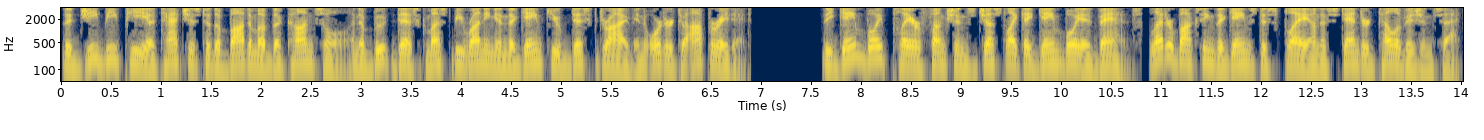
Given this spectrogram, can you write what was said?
The GBP attaches to the bottom of the console and a boot disk must be running in the GameCube disk drive in order to operate it. The Game Boy Player functions just like a Game Boy Advance, letterboxing the game's display on a standard television set.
